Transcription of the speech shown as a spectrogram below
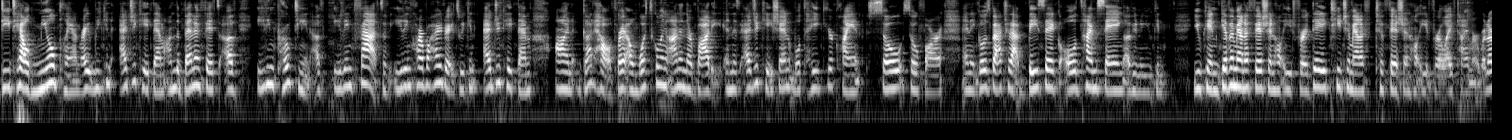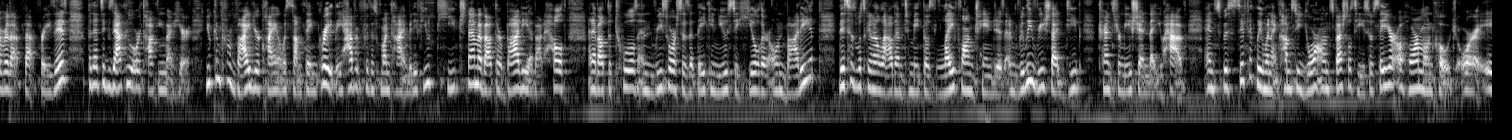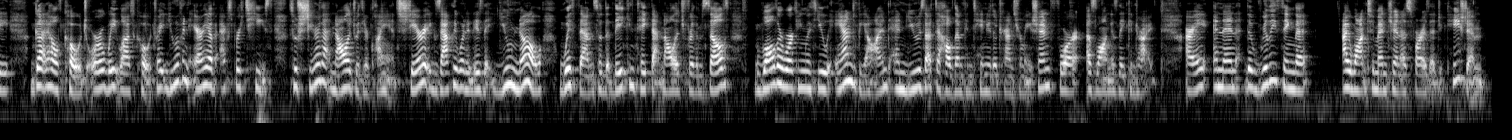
detailed meal plan, right? We can educate them on the benefits of eating protein, of eating fats, of eating carbohydrates. We can educate them on gut health, right? On what's going on in their body. And this education will take your client so, so far. And it goes back to that basic old time saying of, you know, you can you can give a man a fish and he'll eat for a day, teach a man to fish and he'll eat for a lifetime, or whatever that, that phrase is. But that's exactly what we're talking about here. You can provide your client with something great, they have it for this one time. But if you teach them about their body, about health, and about the tools and resources that they can use to heal their own body, this is what's going to allow them to make those lifelong changes and really reach that deep transformation that you have. And specifically when it comes to your own specialty, so say you're a hormone coach or a gut health coach or a weight loss coach, right? You have an an area of expertise. So share that knowledge with your clients. Share exactly what it is that you know with them so that they can take that knowledge for themselves while they're working with you and beyond and use that to help them continue their transformation for as long as they can try. All right. And then the really thing that I want to mention as far as education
